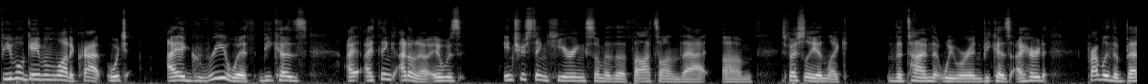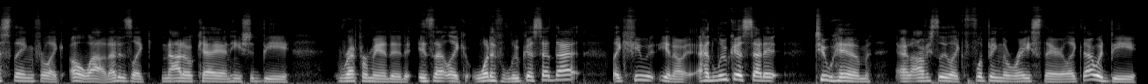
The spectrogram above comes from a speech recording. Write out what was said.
people gave him a lot of crap which i agree with because i i think i don't know it was interesting hearing some of the thoughts on that um especially in like the time that we were in because i heard probably the best thing for like oh wow that is like not okay and he should be reprimanded is that like what if Luka said that? Like if he would you know had Luka said it to him and obviously like flipping the race there like that would be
